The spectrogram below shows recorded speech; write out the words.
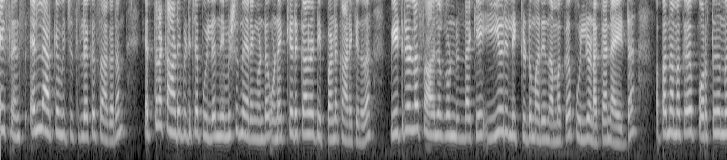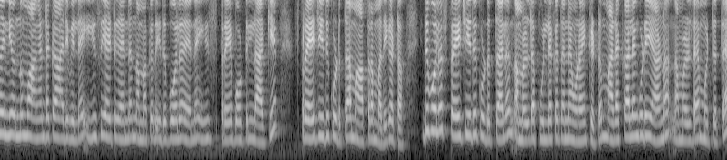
ഹായ് ഫ്രണ്ട്സ് എല്ലാവർക്കും വിച്ചിസിലേക്ക് സ്വാഗതം. എത്ര കാട് പിടിച്ച പുല്ല് നിമിഷ നേരം കൊണ്ട് ഉണക്കിയെടുക്കാനുള്ള ടിപ്പാണ് കാണിക്കുന്നത്. വീട്ടിലുള്ള സാധനങ്ങൾ കൊണ്ടുണ്ടാക്കിയ ഈ ഒരു ലിക്വിഡ് മതി നമുക്ക് പുല്ലുണക്കാനായിട്ട്. അപ്പം നമുക്ക് പുറത്തു നിന്ന് ഇനി ഒന്നും വാങ്ങേണ്ട കാര്യമില്ല. ഈസി ആയിട്ട് തന്നെ നമുക്ക് ഇതുപോലെ തന്നെ ഈ സ്പ്രേ ബോട്ടിലാക്കി സ്പ്രേ ചെയ്ത് കൊടുത്താൽ മാത്രം മതി കേട്ടോ. ഇതുപോലെ സ്പ്രേ ചെയ്ത് കൊടുത്താൽ നമ്മളുടെ പുല്ലൊക്കെ തന്നെ ഉണങ്ങി കിട്ടും. മഴക്കാലം കൂടിയാണ് നമ്മളുടെ മുറ്റത്തെ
